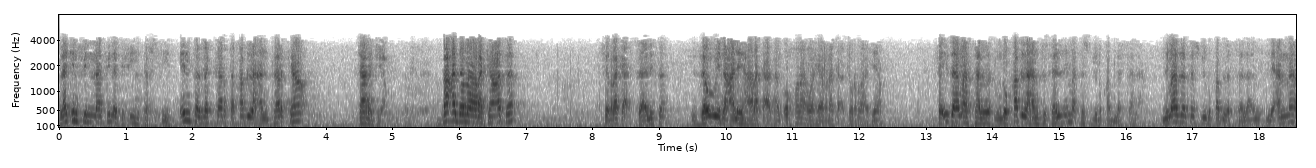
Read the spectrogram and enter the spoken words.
لكن في النافلة فيه تفصيل. إن تذكرت قبل أن تركع ترجع. بعدما ركعت في الركعة الثالثة زود عليها ركعة أخرى وهي الركعة الرابعة. فإذا ما سلم قبل أن تسلم تسجد قبل السلام. لماذا تسجد قبل السلام؟ لأن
